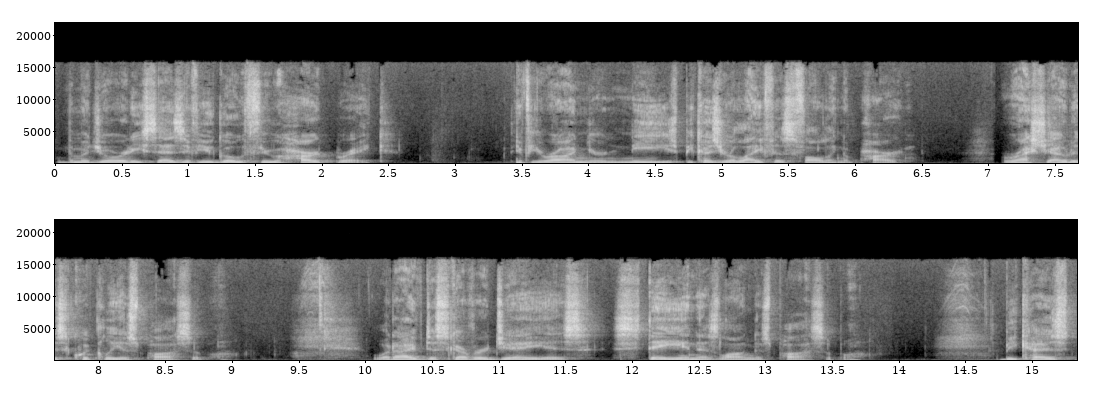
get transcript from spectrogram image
the majority says if you go through heartbreak if you're on your knees because your life is falling apart rush out as quickly as possible. What i've discovered jay is stay in as long as possible. Because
